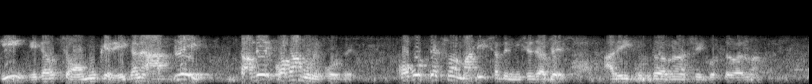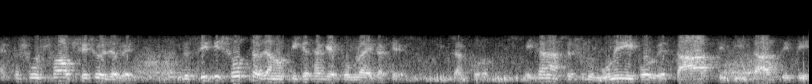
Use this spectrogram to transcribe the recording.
কি? এটা হচ্ছে অমুকের। এখানে আসলেই তাদের কথা মনে পড়বে। কবরটা একসময় মাটির সাথে মিশে যাবে। আর এই করতে পারবে না, সেই করতে পারবে না। একটা সময় সব শেষ হয়ে যাবে। কিন্তু স্মৃতিশোধটা যেন টিকে থাকে, তোমরা এটাকে বিচার করো। এখানে আসলে শুধু মনেই পড়বে, তার স্মৃতি তার স্মৃতি।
